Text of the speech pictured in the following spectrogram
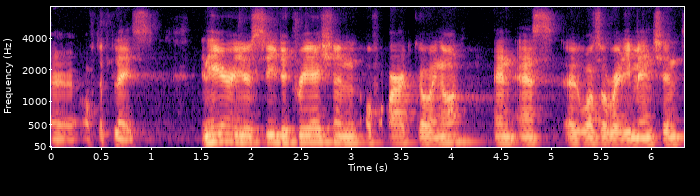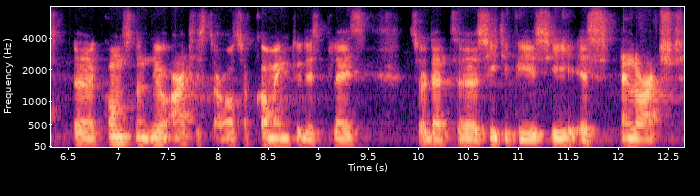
uh, of the place. And here you see the creation of art going on. And as it was already mentioned, uh, constant new artists are also coming to this place so that uh, CTPC is enlarged.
